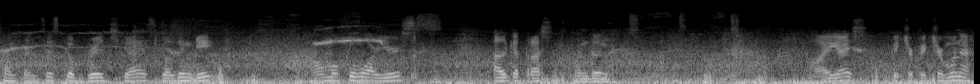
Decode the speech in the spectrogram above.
San Francisco Bridge guys. Golden Gate. Home of the Warriors. Alcatraz nandun. Okay guys. Picture picture muna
